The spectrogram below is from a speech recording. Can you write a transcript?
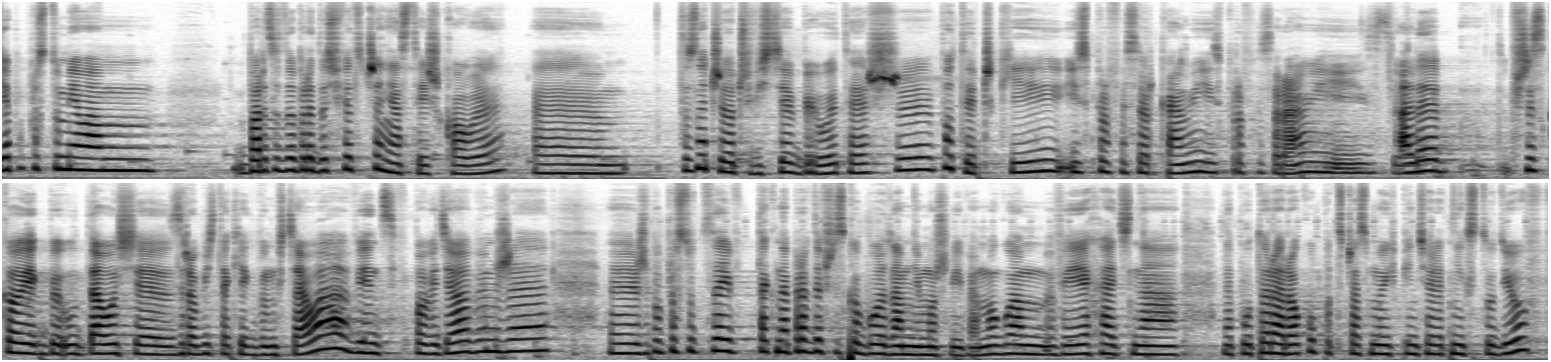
ja po prostu miałam bardzo dobre doświadczenia z tej szkoły. To znaczy, oczywiście były też y, potyczki i z profesorkami, i z profesorami, i z... ale wszystko jakby udało się zrobić tak, jakbym chciała, więc powiedziałabym, że, y, że po prostu tutaj tak naprawdę wszystko było dla mnie możliwe. Mogłam wyjechać na, na półtora roku podczas moich pięcioletnich studiów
